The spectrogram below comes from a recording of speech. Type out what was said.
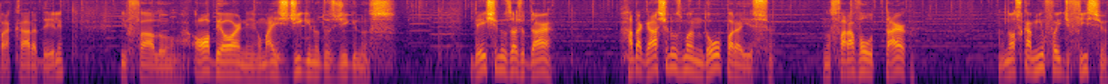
para a cara dele. E falo: Ó Beorn, o mais digno dos dignos, deixe-nos ajudar. Radagast nos mandou para isso. Nos fará voltar. Nosso caminho foi difícil.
